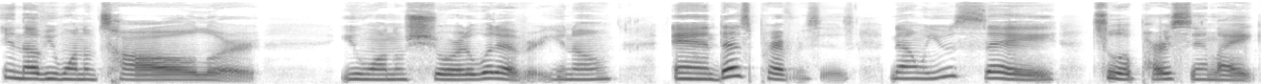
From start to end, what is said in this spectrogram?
you know, if you want them tall or you want them short or whatever, you know? And that's preferences. Now, when you say to a person, like,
